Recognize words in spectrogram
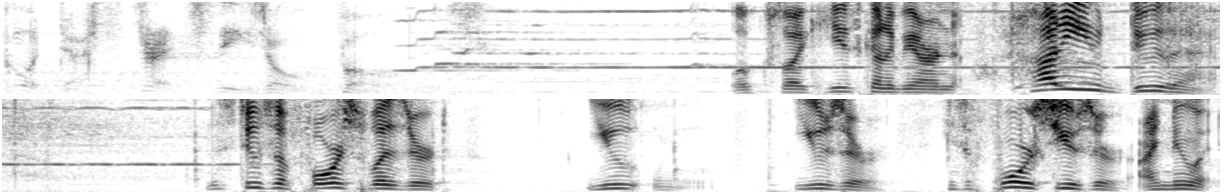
good to stretch these old bones. Looks like he's gonna be our. n- How do you do that? This dude's a force wizard. You user. He's a force user. I knew it.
